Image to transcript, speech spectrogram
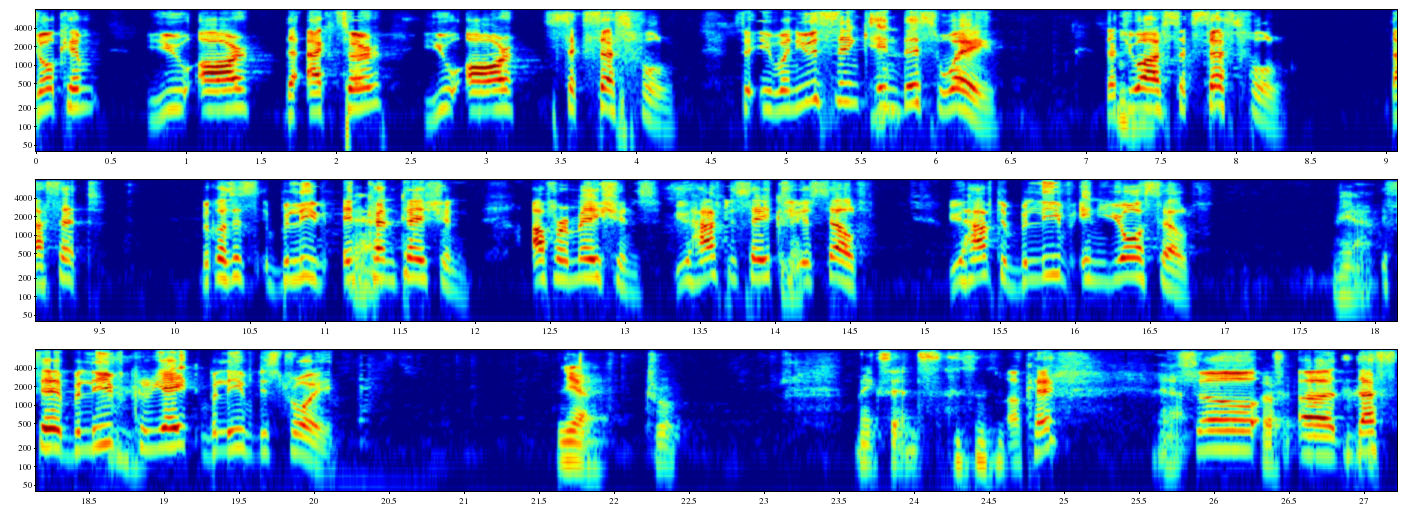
Joachim, you are the actor, you are successful. So when you think in this way, that you Mhm. are successful, that's it. Because it's believe, Yeah. incantation, affirmations. You have to say to yourself, you have to believe in yourself. Yeah. You say believe, create, believe, destroy. Yeah. True. Makes sense. Okay. yeah. So uh, that's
